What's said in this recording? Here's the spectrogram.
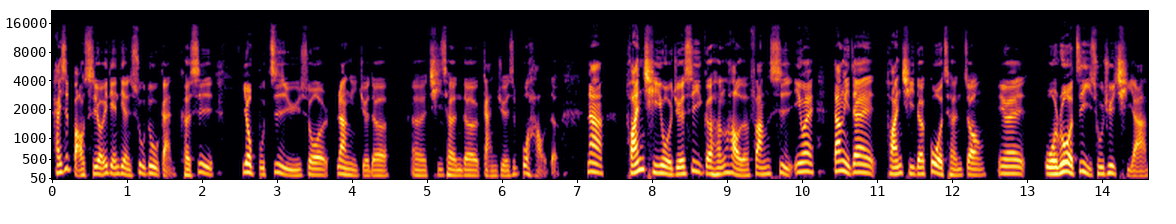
还是保持有一点点速度感，可是又不至于说让你觉得呃骑乘的感觉是不好的。那团骑我觉得是一个很好的方式，因为当你在团骑的过程中，因为我如果自己出去骑啊，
